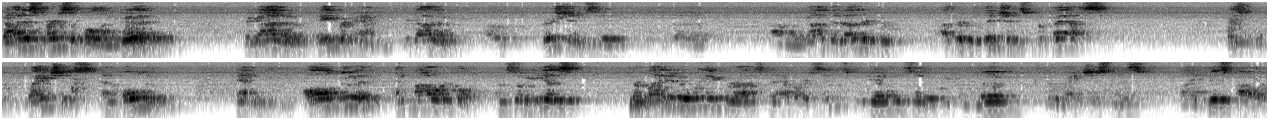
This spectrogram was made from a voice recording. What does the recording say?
God is merciful and good. The God of Abraham, the God of, of Christians, the, the uh, God that other, other religions profess, is righteous and holy and all good and powerful. And so He has provided a way for us to have our sins forgiven so that we can live for righteousness by His power.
